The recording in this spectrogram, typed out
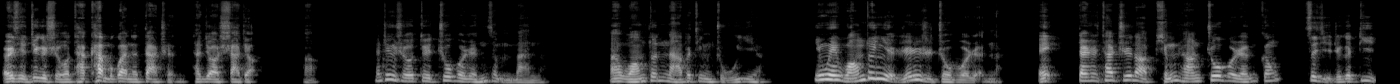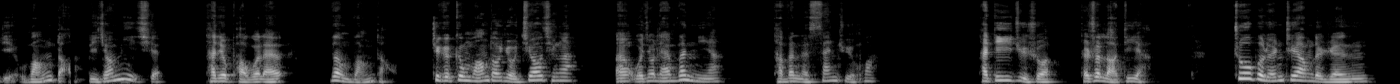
而且这个时候他看不惯的大臣，他就要杀掉。那这个时候对周伯仁怎么办呢？啊，王敦拿不定主意啊，因为王敦也认识周伯仁呢。哎，但是他知道平常周伯仁跟自己这个弟弟王导比较密切，他就跑过来问王导：“这个跟王导有交情啊？嗯，我就来问你啊。”他问了三句话。他第一句说：“他说老弟呀，周伯伦这样的人，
